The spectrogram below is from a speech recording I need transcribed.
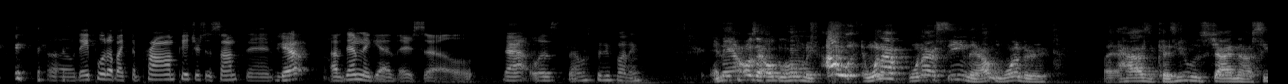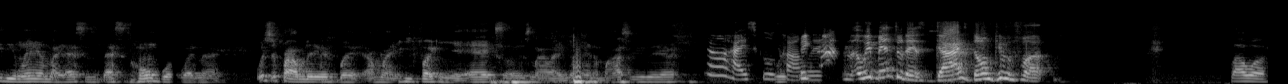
uh, they put up like the prom pictures or something Yep. of them together. So, That was that was pretty funny. And then I was at Oklahoma. I was, when I when I seen that, I was wondering like how's it because he was shouting out CeeDee Lamb like that's his that's his homeboy whatnot, which it probably is. But I'm like he fucking your ex, so it's not like no animosity there. No high school, We- college. We've been through this. Guys don't give a fuck About what?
